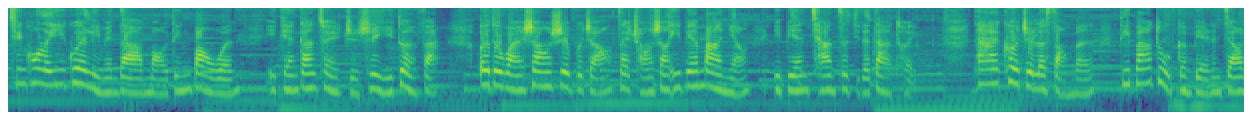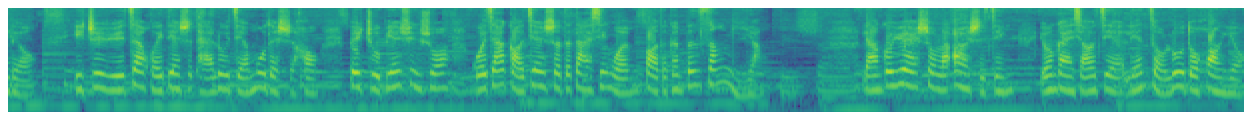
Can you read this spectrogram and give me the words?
清空了衣柜里面的铆钉豹纹，一天干脆只吃一顿饭，饿得晚上睡不着，在床上一边骂娘一边掐自己的大腿。他还克制了嗓门，低八度跟别人交流，以至于在回电视台录节目的时候，被主编训说国家搞建设的大新闻报得跟奔丧一样。两个月瘦了二十斤，勇敢小姐连走路都晃悠，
